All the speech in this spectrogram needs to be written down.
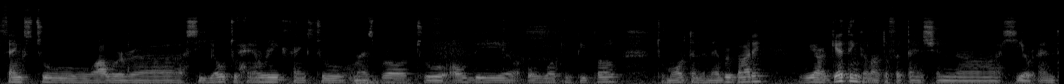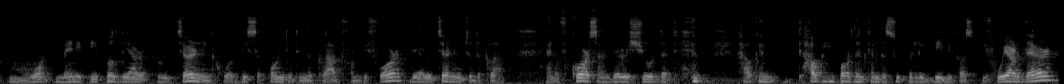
thanks to our uh, ceo to henrik thanks to mesbro to all the uh, all working people to morten and everybody we are getting a lot of attention uh, here. And more, many people they are returning who are disappointed in the club from before they are returning to the club. And of course i'm very sure that how can how important can the super league be? Because if we are there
